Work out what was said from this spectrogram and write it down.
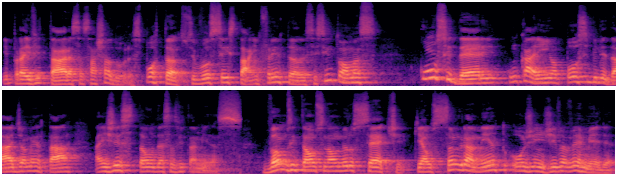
e para evitar essas rachaduras. Portanto, se você está enfrentando esses sintomas, considere com carinho a possibilidade de aumentar a ingestão dessas vitaminas. Vamos então ao sinal número 7, que é o sangramento ou gengiva vermelha.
